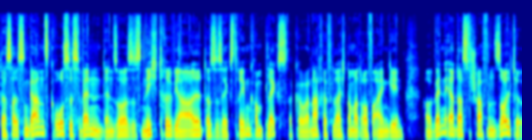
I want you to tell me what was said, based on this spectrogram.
das ist ein ganz großes Wenn, denn so ist es nicht trivial, das ist extrem komplex, da können wir nachher vielleicht nochmal drauf eingehen, aber wenn er das schaffen sollte,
